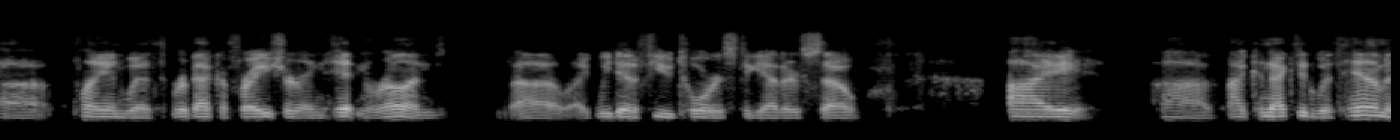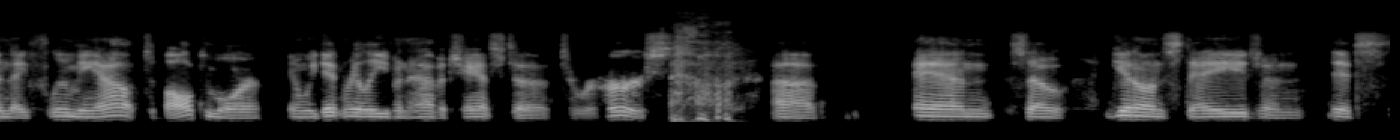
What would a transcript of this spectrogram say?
uh, playing with Rebecca Frazier and Hit and Run. Uh, like we did a few tours together, so I uh, I connected with him, and they flew me out to Baltimore, and we didn't really even have a chance to to rehearse. Uh, and so get on stage, and it's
